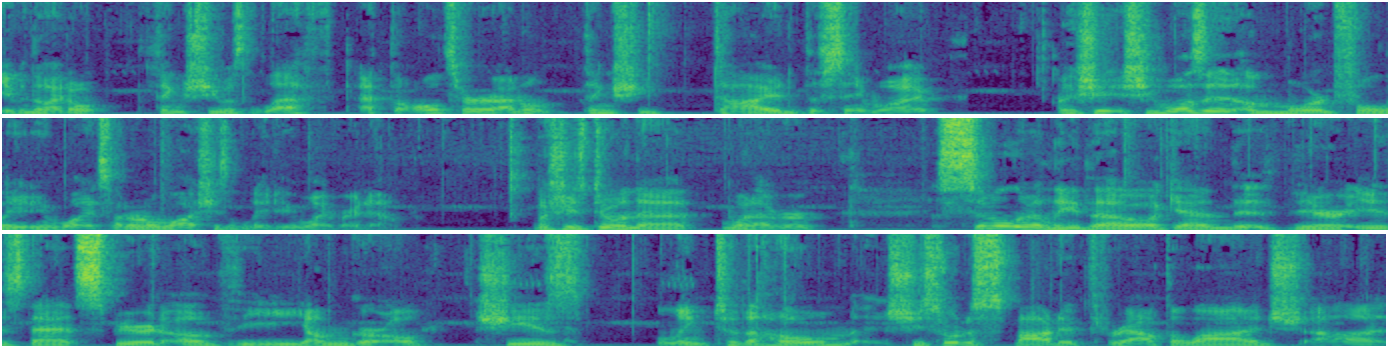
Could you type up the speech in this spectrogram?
Even though I don't think she was left at the altar, I don't think she died the same way. Like she she wasn't a mournful lady in white, so I don't know why she's a lady in white right now. But she's doing that, whatever. Similarly, though, again, there is that spirit of the young girl. She is linked to the home. She's sort of spotted throughout the lodge, uh,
